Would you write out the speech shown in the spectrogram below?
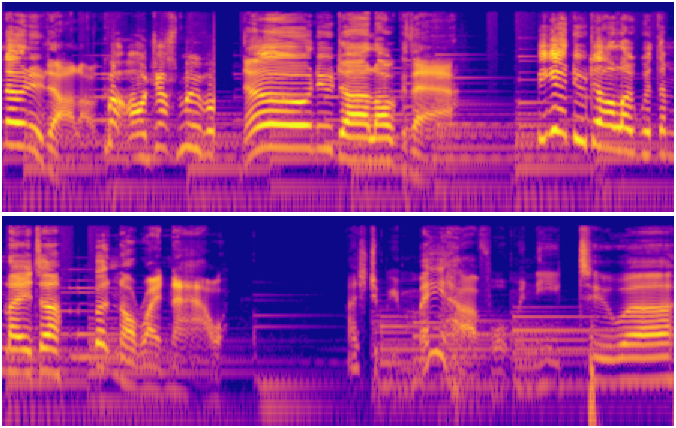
No new dialogue. But I'll just move on. No new dialogue there. We get new dialogue with them later, but not right now. Actually, we may have what we need to, uh,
